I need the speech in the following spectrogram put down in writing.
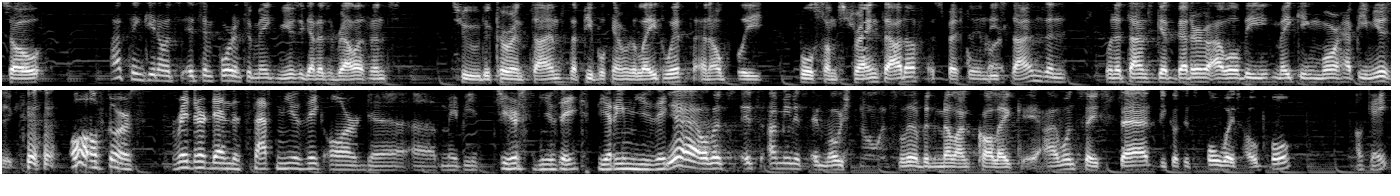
so I think you know it's it's important to make music that is relevant to the current times that people can relate with and hopefully pull some strength out of, especially Of in these times. And when the times get better, I will be making more happy music. Oh, of course. Rather than the sad music or the uh, maybe tears music, teary music. yeah, well, it's it's. I mean, it's emotional. It's a little bit melancholic. I won't say sad because it's always hopeful. Okay.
